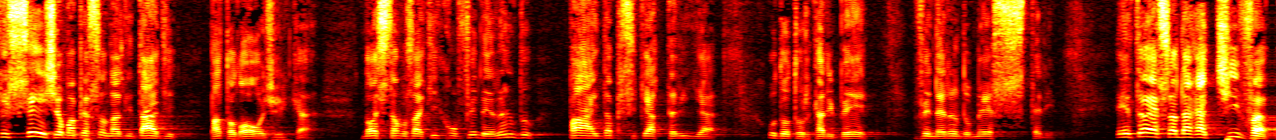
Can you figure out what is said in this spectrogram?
que seja uma personalidade patológica. Nós estamos aqui com o venerando pai da psiquiatria, o doutor Caribé, venerando mestre. Então, essa narrativa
